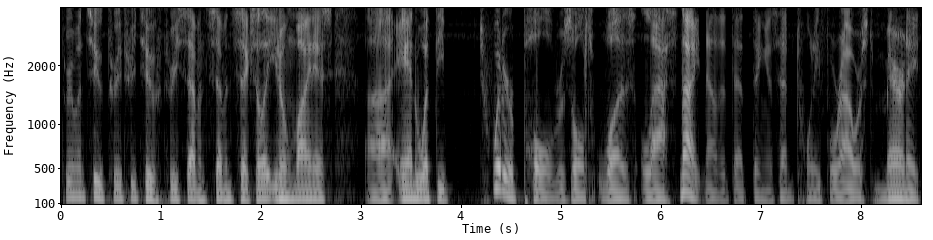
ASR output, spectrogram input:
312 332 3776. I'll let you know who mine is uh, and what the Twitter poll result was last night, now that that thing has had 24 hours to marinate.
